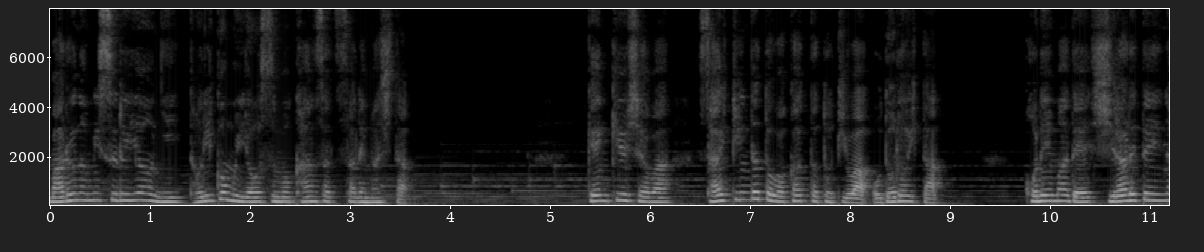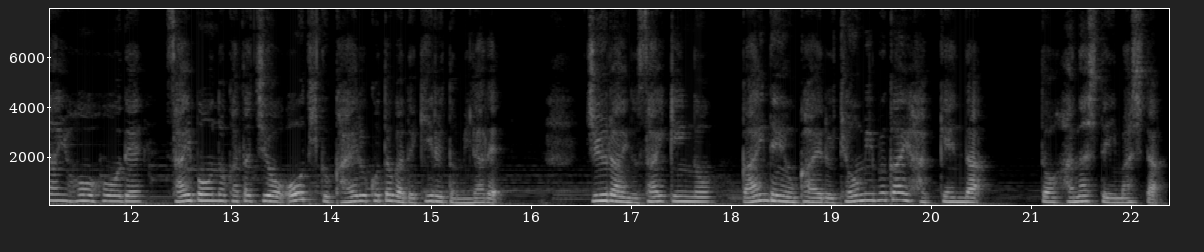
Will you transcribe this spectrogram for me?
丸飲みするように取り込む様子も観察されました。研究者は細菌だと分かった時は驚いた。これまで知られていない方法で細胞の形を大きく変えることができるとみられ、従来の細菌の概念を変える興味深い発見だと話していました。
